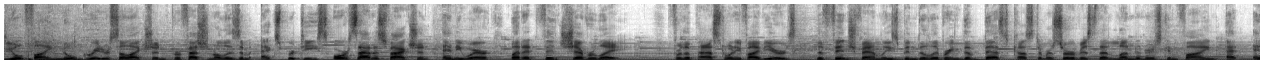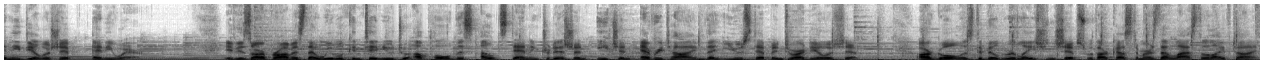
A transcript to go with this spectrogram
you'll find no greater selection, professionalism, expertise, or satisfaction anywhere but at Finch Chevrolet. For the past 25 years, the Finch family's been delivering the best customer service that Londoners can find at any dealership anywhere. It is our promise that we will continue to uphold this outstanding tradition each and every time that you step into our dealership. Our goal is to build relationships with our customers that last a lifetime.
